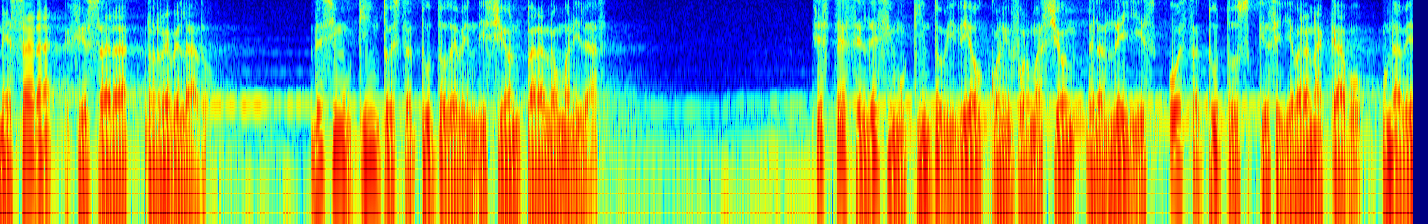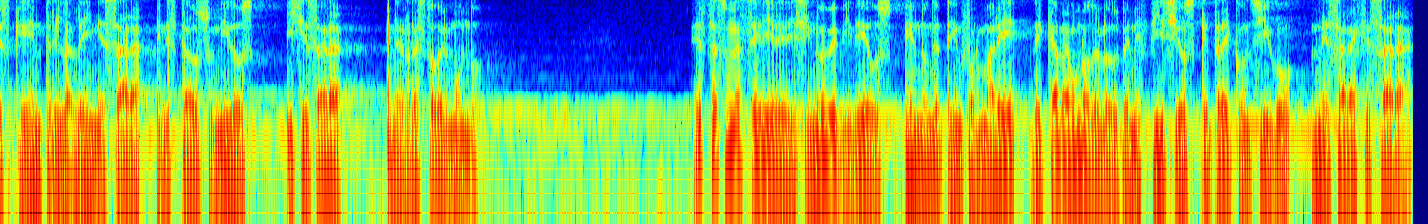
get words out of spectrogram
Nesara Gesara revelado. Décimo quinto Estatuto de Bendición para la Humanidad. Este es el décimo quinto video con información de las leyes o estatutos que se llevarán a cabo una vez que entre la ley Nesara en Estados Unidos y Gesara en el resto del mundo. Esta es una serie de 19 videos en donde te informaré de cada uno de los beneficios que trae consigo Nesara Gesara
